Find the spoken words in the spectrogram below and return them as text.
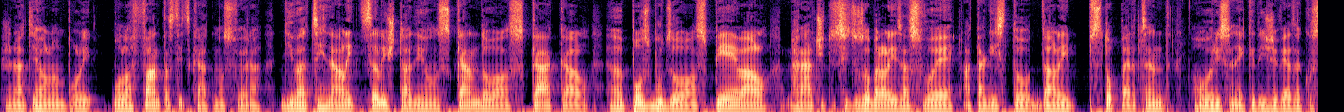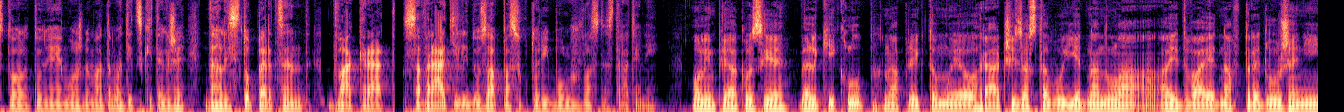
že na tehelnom poli bola fantastická atmosféra. Diváci hnali celý štadión, skandoval, skákal, e, pozbudzoval, spieval. Hráči si to zobrali za svoje a takisto dali 100%. Hovorí sa niekedy, že viac ako 100, ale to nie je možno matematicky, takže dali 100%. Dvakrát sa vrátili do zápasu, ktorý bol už vlastne stratený. Olympiakos je veľký klub, napriek tomu jeho hráči zastavujú 1-0 a aj 2-1 v predlžení.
